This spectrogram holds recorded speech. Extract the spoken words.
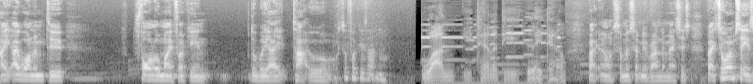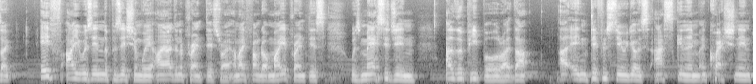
I, I want him to follow my fucking the way I tattoo. What the fuck is that now? One eternity later. Right, oh, someone sent me a random message. Right, so what I'm saying is like, if I was in the position where I had an apprentice, right, and I found out my apprentice was messaging other people, right, that uh, in different studios, asking them and questioning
